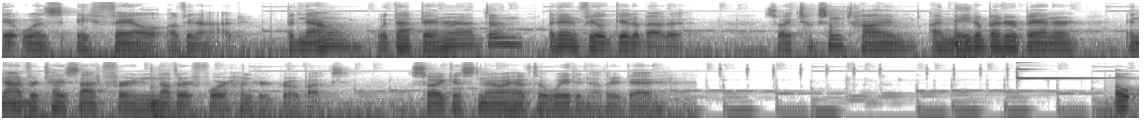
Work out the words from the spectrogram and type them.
it was a fail of an ad. But now, with that banner ad done, I didn't feel good about it. So I took some time, I made a better banner, and advertised that for another 400 Robux. So I guess now I have to wait another day. Oh,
